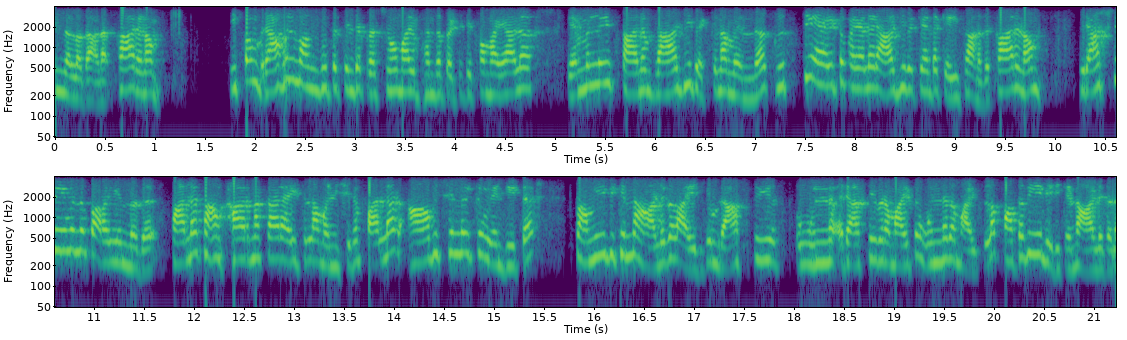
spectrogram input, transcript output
എന്നുള്ളതാണ്. കാരണം ഇപ്പം രാഹുൽ മാങ്കൂട്ടത്തിന്റെ പ്രശ്നവുമായി ബന്ധപ്പെട്ടിട്ട് ഇപ്പം അയാൾ എം എൽ എ സ്ഥാനം രാജിവെക്കണമെന്ന് കൃത്യമായിട്ടും അയാളെ രാജിവെക്കേണ്ട കേസാണിത്. കാരണം രാഷ്ട്രീയം എന്ന് പറയുന്നത് പല സാധാരണക്കാരായിട്ടുള്ള മനുഷ്യരും പല ആവശ്യങ്ങൾക്ക് വേണ്ടിയിട്ട് സമീപിക്കുന്ന ആളുകളായിരിക്കും രാഷ്ട്രീയ ഉന്ന രാഷ്ട്രീയപരമായിട്ട് ഉന്നതമായിട്ടുള്ള പദവിയിലിരിക്കുന്ന ആളുകൾ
